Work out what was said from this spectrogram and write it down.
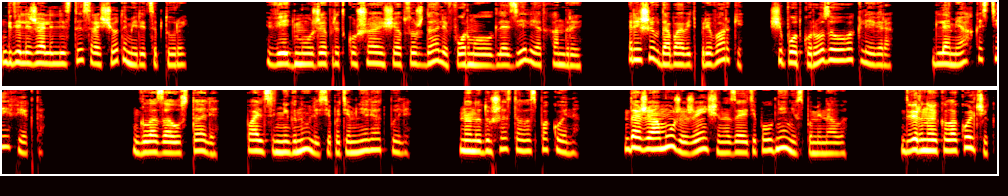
где лежали листы с расчетами и рецептурой. Ведьмы уже предвкушающе обсуждали формулу для зелья от хандры, решив добавить при варке щепотку розового клевера для мягкости эффекта. Глаза устали, пальцы не гнулись и потемнели от пыли. Но на душе стало спокойно. Даже о муже женщина за эти полдня не вспоминала. Дверной колокольчик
